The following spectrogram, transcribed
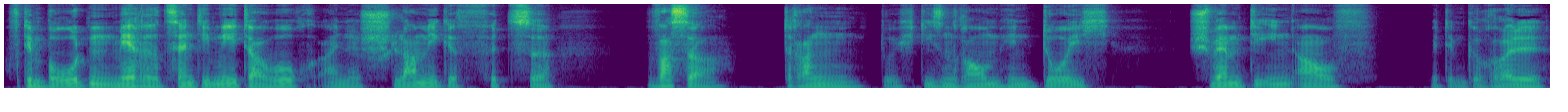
auf dem Boden mehrere Zentimeter hoch eine schlammige Pfütze, Wasser drang durch diesen Raum hindurch, schwemmte ihn auf mit dem Geröll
